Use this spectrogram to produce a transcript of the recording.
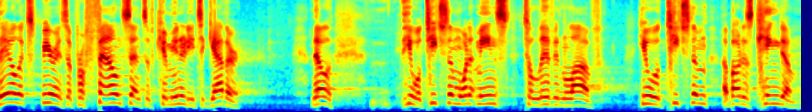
They'll experience a profound sense of community together. They'll, he will teach them what it means to live in love. He will teach them about his kingdom.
